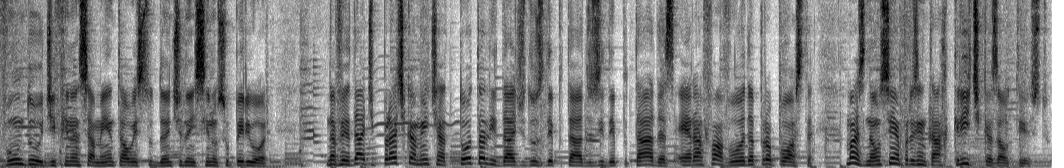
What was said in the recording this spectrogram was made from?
Fundo de Financiamento ao Estudante do Ensino Superior. Na verdade, praticamente a totalidade dos deputados e deputadas era a favor da proposta, mas não sem apresentar críticas ao texto.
